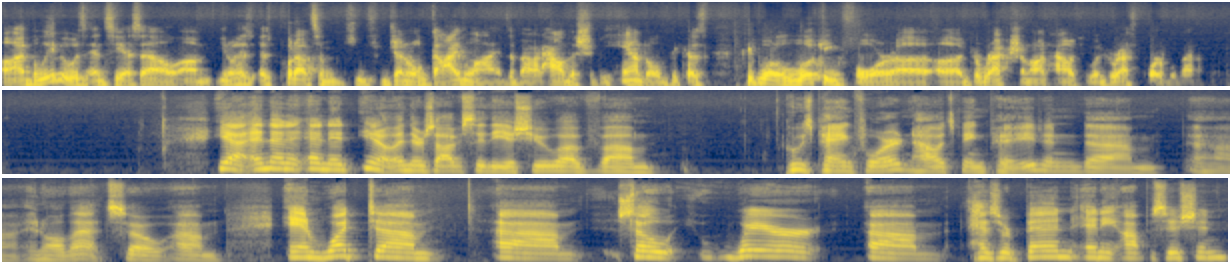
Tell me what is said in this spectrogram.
Uh, I believe it was NCSL, um, you know, has, has, put out some, some, general guidelines about how this should be handled because people are looking for a, a direction on how to address portable benefits. Yeah, and then and it you know and there's obviously the issue of um, who's paying for it and how it's being paid and um, uh, and all that. So um, and what um, um, so where um, has there been any opposition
